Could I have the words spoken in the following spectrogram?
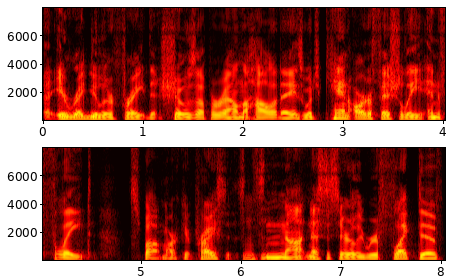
uh, irregular freight that shows up around the holidays, which can artificially inflate spot market prices. Mm-hmm. It's not necessarily reflective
